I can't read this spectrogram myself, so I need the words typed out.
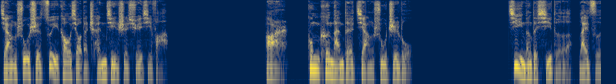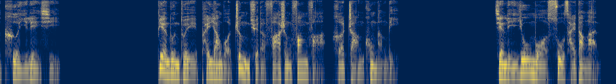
讲书是最高效的沉浸式学习法。二、工科男的讲书之路。技能的习得来自刻意练习。辩论队培养我正确的发声方法和掌控能力，建立幽默素材档案，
